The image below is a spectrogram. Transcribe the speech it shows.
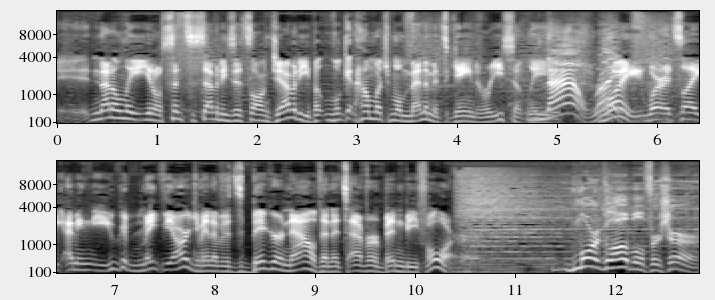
Uh, not only you know since the '70s its longevity, but look at how much momentum it's gained recently. Now, right. right, where it's like, I mean, you could make the argument if it's bigger now than it's ever been before. More global for sure.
